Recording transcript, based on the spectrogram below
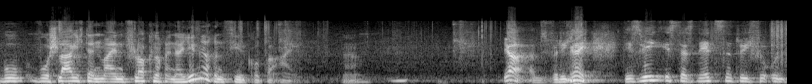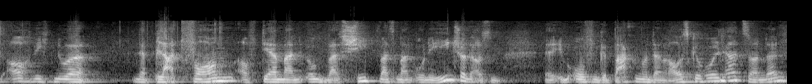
wo, wo schlage ich denn meinen Vlog noch in einer jüngeren Zielgruppe ein? Ja, ja haben Sie völlig recht. Deswegen ist das Netz natürlich für uns auch nicht nur eine Plattform, auf der man irgendwas schiebt, was man ohnehin schon aus dem, äh, im Ofen gebacken und dann rausgeholt hat, sondern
